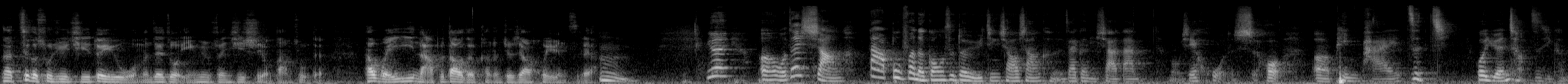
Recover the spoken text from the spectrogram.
那这个数据其实对于我们在做营运分析是有帮助的。他唯一拿不到的可能就是要会员资料。嗯，因为呃，我在想，大部分的公司对于经销商可能在跟你下单某些货的时候，呃，品牌自己。或原厂自己可能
